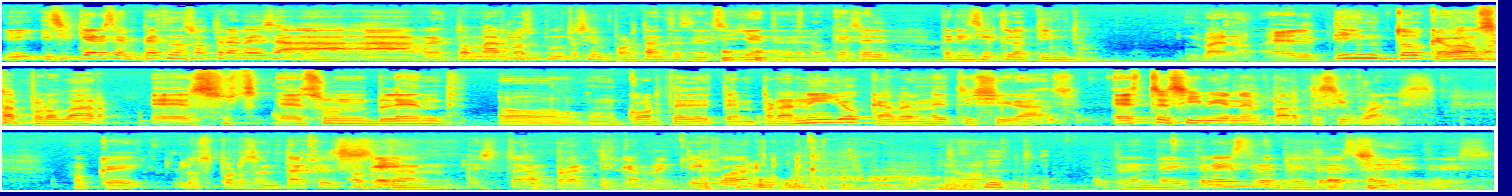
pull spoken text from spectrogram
Y, y si quieres, empezamos otra vez a, a retomar los puntos importantes del siguiente, de lo que es el triciclo tinto. Bueno, el tinto que vamos a probar es, es un blend o un corte de tempranillo, cabernet y shiraz. Este sí viene en partes iguales. ¿Ok? Los porcentajes Ok. están, están prácticamente igual. No. 33, 33, Sí. 33.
